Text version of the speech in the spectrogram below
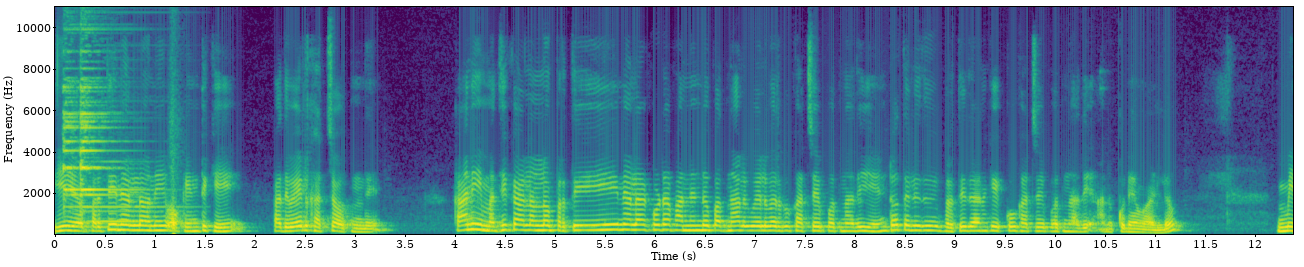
ఈ ప్రతి నెలలోని ఒక ఇంటికి పదివేలు ఖర్చు అవుతుంది కానీ ఈ మధ్యకాలంలో ప్రతి నెల కూడా పన్నెండు పద్నాలుగు వేల వరకు ఖర్చు అయిపోతున్నది ఏంటో తెలియదు ప్రతిదానికి ఎక్కువ ఖర్చు అయిపోతున్నది అనుకునేవాళ్ళు. మీ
